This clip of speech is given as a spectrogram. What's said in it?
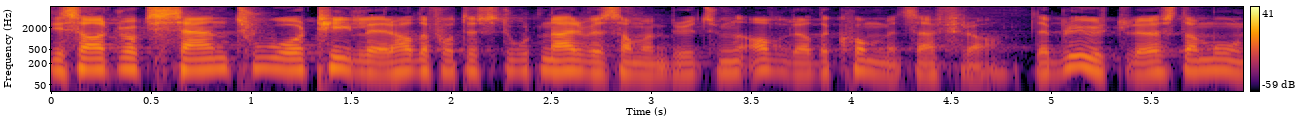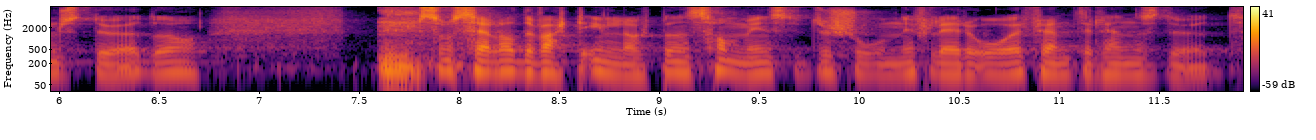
De sa at Roxanne to år tidligere hadde fått et stort nervesammenbrudd som hun aldri hadde kommet seg fra. Det ble utløst av morens død, som selv hadde vært innlagt på den samme institusjonen i flere år frem til hennes død,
